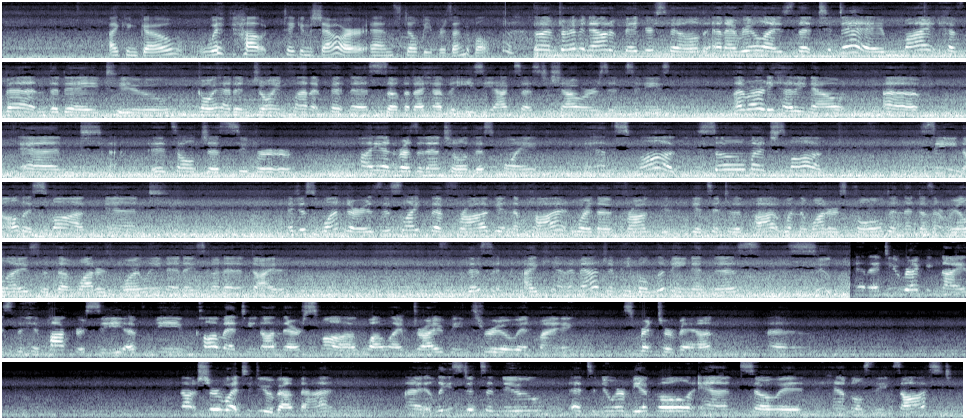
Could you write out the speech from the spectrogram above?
I can go without taking a shower and still be presentable. So I'm driving out of Bakersfield and I realized that today might have been the day to go ahead and join Planet Fitness so that I have the easy access to showers in cities. I'm already heading out um, and it's all just super high-end residential at this point and smog, so much smog. Seeing all this smog and I just wonder, is this like the frog in the pot where the frog gets into the pot when the water's cold and then doesn't realize that the water's boiling and he's gonna die? This, I can't imagine people living in this soup. And I do recognize the hypocrisy of me commenting on their smog while I'm driving through in my Sprinter van. Uh, not sure what to do about that. Uh, at least it's a new, it's a newer vehicle, and so it handles the exhaust.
